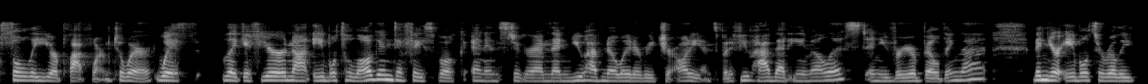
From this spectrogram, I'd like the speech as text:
solely your platform to where with like if you're not able to log into Facebook and Instagram, then you have no way to reach your audience. But if you have that email list and you're building that, then you're able to really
